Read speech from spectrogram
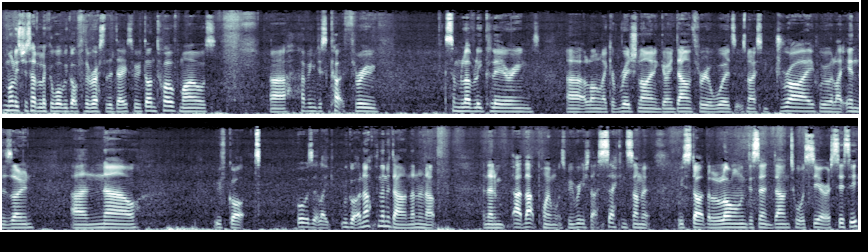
Molly's just had a look at what we got for the rest of the day. So we've done 12 miles, uh, having just cut through some lovely clearings uh, along like a ridge line and going down through a woods. It was nice and dry. We were like in the zone, and now we've got what was it like? We've got an up and then a down, then an up, and then at that point, once we reach that second summit, we start the long descent down towards Sierra City,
